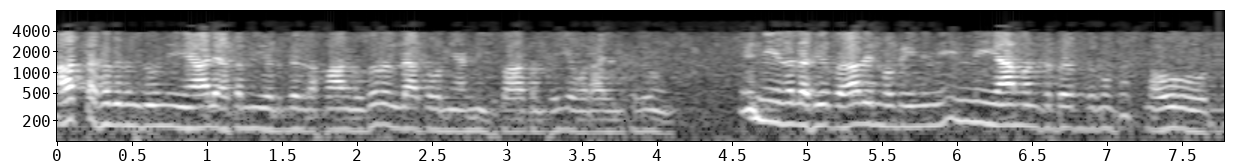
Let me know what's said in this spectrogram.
آج تک حضر دونی عال حتمی عبد الرحمان حضر اللہ تو انی بات ہم ٹھیک ہے مراجم کروں انی اللہ فراد مبین انی یامن تو بردگوں بس مہور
